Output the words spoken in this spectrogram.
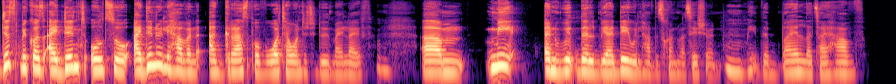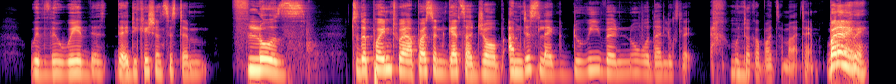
just because I didn't also I didn't really have an, a grasp of what I wanted to do with my life. Um, me and we, there'll be a day we'll have this conversation. Me, the bile that I have with the way the, the education system flows to the point where a person gets a job, I'm just like, do we even know what that looks like? We'll talk about some other time. But anyway,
